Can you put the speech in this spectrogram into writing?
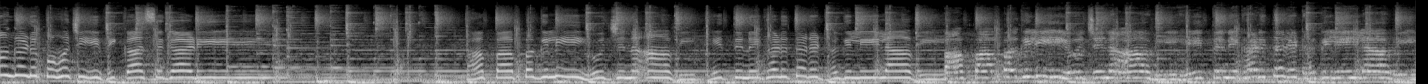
આગળ પહોંચી વિકાસ ગાડી. પાપા પગલી યોજના આવી હેતને ઘડતર ઢગલી લાવી પાપા પગલી યોજના આવી હેતને ઘડતર ઢગલી લાવી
